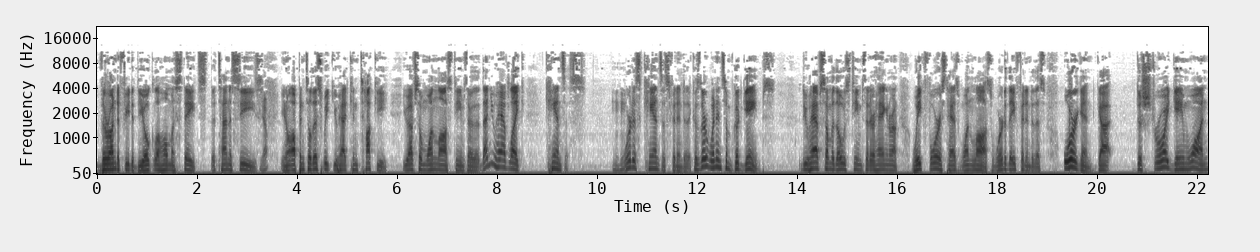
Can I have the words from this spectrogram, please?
they're undefeated. The Oklahoma States, the Tennessees. Yep. You know, up until this week, you had Kentucky. You have some one-loss teams there. Then you have like Kansas. Mhm. Where does Kansas fit into it? Because they're winning some good games. Do you have some of those teams that are hanging around? Wake Forest has one loss. Where do they fit into this? Oregon got destroyed game one.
